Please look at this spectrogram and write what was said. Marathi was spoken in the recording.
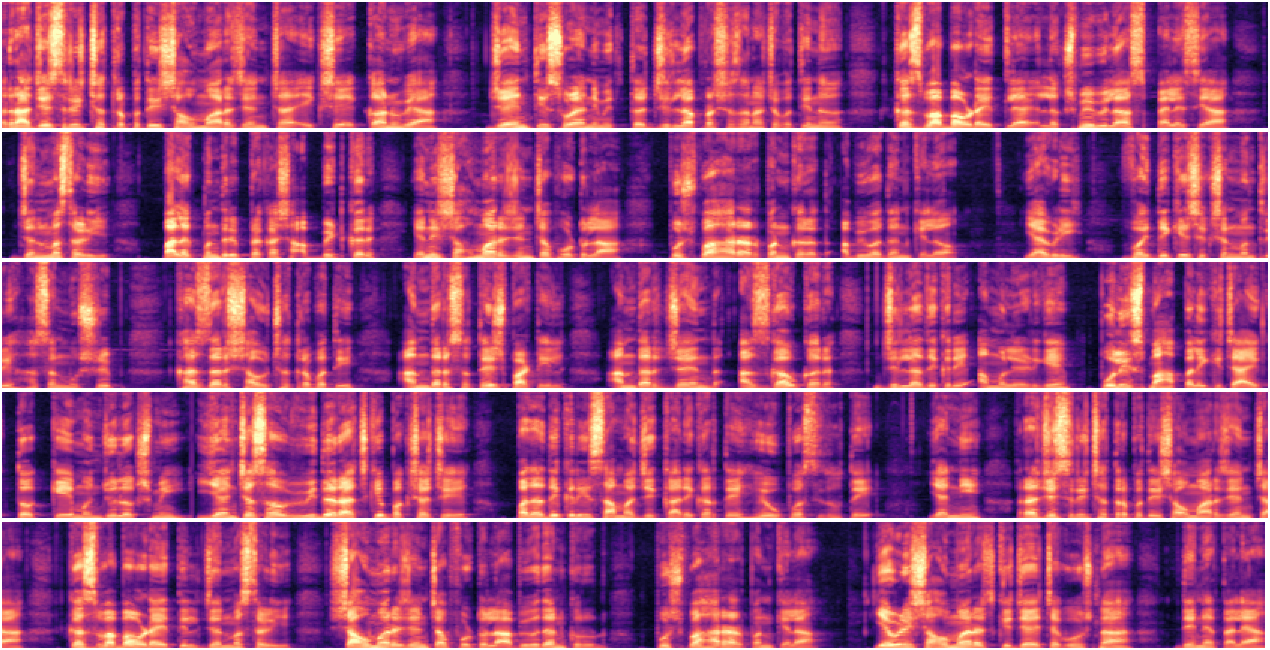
राजेश्री छत्रपती शाहू महाराज यांच्या एकशे एकावन्नव्या जयंती सोहळ्यानिमित्त जिल्हा प्रशासनाच्या वतीनं कसबा बावडा इथल्या लक्ष्मीविलास पॅलेस या जन्मस्थळी पालकमंत्री प्रकाश आंबेडकर यांनी शाहू महाराजांच्या फोटोला पुष्पहार अर्पण करत अभिवादन केलं. यावेळी वैद्यकीय शिक्षण मंत्री हसन मुश्रीफ खासदार शाहू छत्रपती आमदार सतेज पाटील आमदार जयंत आसगावकर जिल्हाधिकारी अमोल येडगे पोलीस महापालिकेचे आयुक्त के मंजुलक्ष्मी यांच्यासह विविध राजकीय पक्षाचे पदाधिकारी सामाजिक कार्यकर्ते हे उपस्थित होते. यांनी राजश्री छत्रपती शाहू महाराज यांच्या कसबा बावडा येथील जन्मस्थळी शाहू महाराजांच्या फोटोला अभिवादन करून पुष्पहार अर्पण केला. यावेळी शाहू महाराज की जयच्या घोषणा देण्यात आल्या.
